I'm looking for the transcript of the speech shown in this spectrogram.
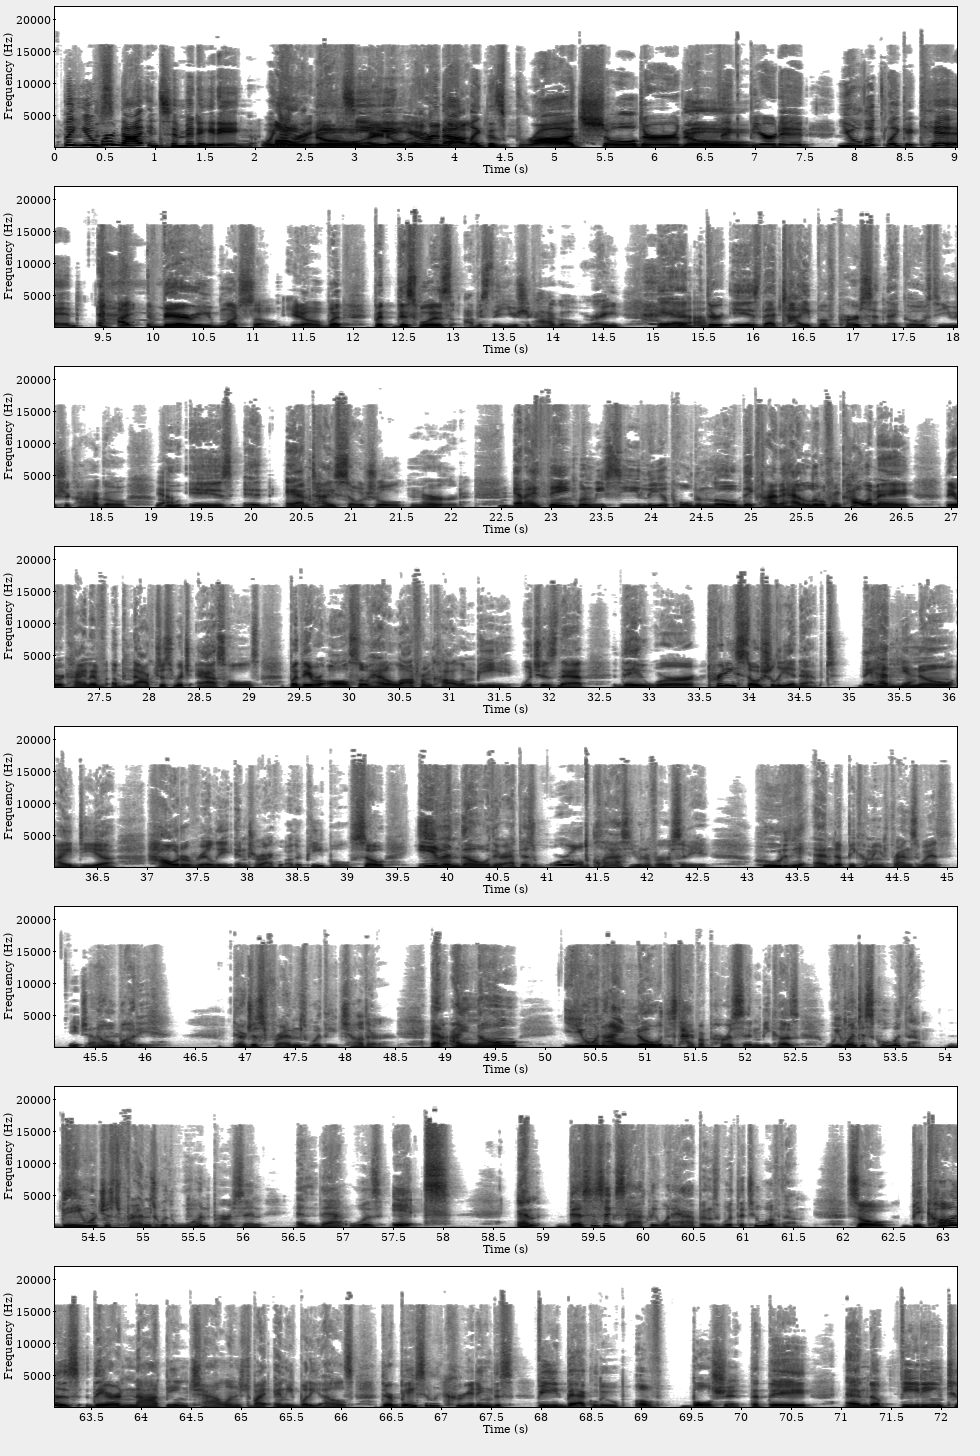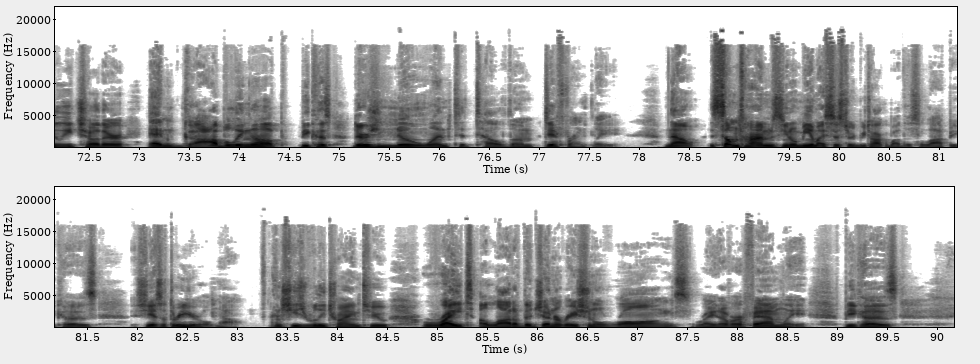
but you this... were not intimidating when oh, you were no, 18. I know. You I were not, not, like this broad shouldered, no. like thick bearded you looked like a kid. I very much so, you know, but but this was obviously U Chicago, right? And yeah. there is that type of person that goes to U Chicago yeah. who is an antisocial nerd. Mm-hmm. And I think when we see Leopold and Loeb, they kind of had a little from column A. They were kind of obnoxious rich assholes, but they were also had a lot from column B, which is mm-hmm. that they were pretty socially inept. They had yeah. no idea how to really interact with other people. So even though they're at this world class university, who do they end up becoming friends with? Each other. Nobody. They're just friends with each other. And I know you and I know this type of person because we went to school with them. They were just friends with one person and that was it. And this is exactly what happens with the two of them. So, because they are not being challenged by anybody else, they're basically creating this feedback loop of bullshit that they end up feeding to each other and gobbling up because there's no one to tell them differently. Now, sometimes, you know, me and my sister, we talk about this a lot because she has a three year old now. And she's really trying to right a lot of the generational wrongs, right, of our family because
